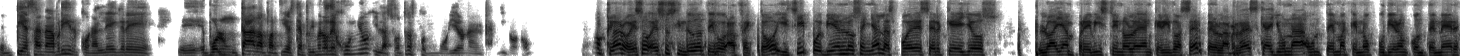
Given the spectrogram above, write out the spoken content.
empiezan a abrir con alegre eh, voluntad a partir de este primero de junio y las otras pues murieron en el camino, ¿no? No, claro, eso, eso sin duda te digo, afectó y sí, pues bien lo señalas, puede ser que ellos lo hayan previsto y no lo hayan querido hacer, pero la verdad es que hay una, un tema que no pudieron contener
